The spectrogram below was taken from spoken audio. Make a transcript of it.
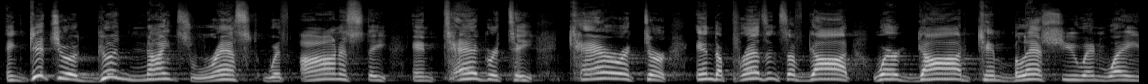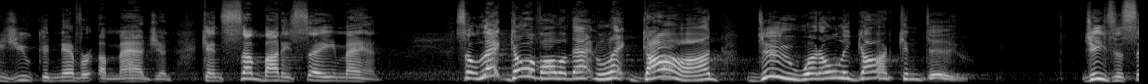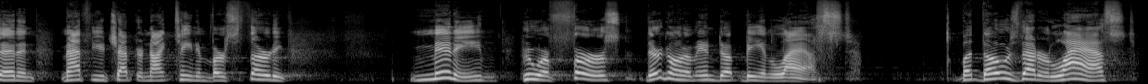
and get you a good night's rest with honesty, integrity, character in the presence of God where God can bless you in ways you could never imagine. Can somebody say amen? So let go of all of that and let God do what only God can do. Jesus said in Matthew chapter 19 and verse 30, many who are first, they're going to end up being last. But those that are last,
